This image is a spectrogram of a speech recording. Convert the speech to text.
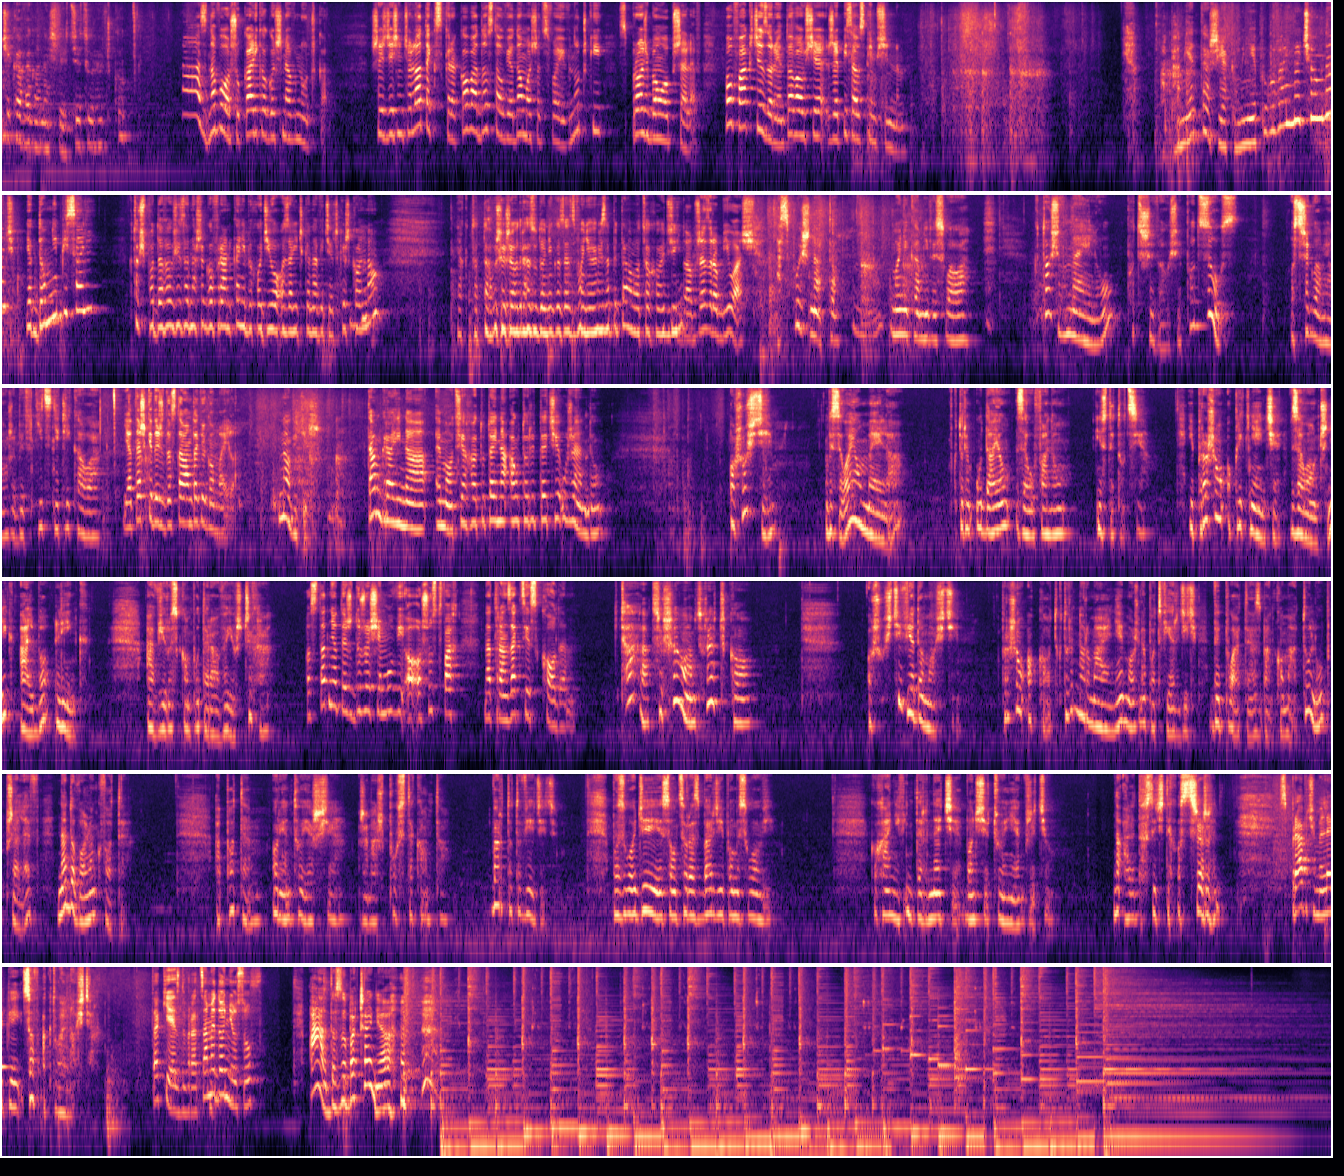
ciekawego na świecie, córeczko? A, znowu oszukali kogoś na wnuczka. 60-latek z Krakowa dostał wiadomość od swojej wnuczki z prośbą o przelew. Po fakcie zorientował się, że pisał z kimś innym. A pamiętasz, jak mnie próbowali naciągnąć? Jak do mnie pisali? Ktoś podawał się za naszego Franka, niby chodziło o zaliczkę na wycieczkę szkolną? Jak to dobrze, że od razu do niego zadzwoniłem i zapytałam, o co chodzi. Dobrze zrobiłaś. A spójrz na to. Monika mi wysłała. Ktoś w mailu podszywał się pod ZUS. Ostrzegłam ją, żeby w nic nie klikała. Ja też kiedyś dostałam takiego maila. No widzisz, tam grali na emocjach, a tutaj na autorytecie urzędu. Oszuści wysyłają maila, w którym udają zaufaną instytucję i proszą o kliknięcie w załącznik albo link. A wirus komputerowy już czyha. Ostatnio też dużo się mówi o oszustwach na transakcje z kodem. Tak, słyszałam, córeczko. Oszuści wiadomości proszą o kod, którym normalnie można potwierdzić wypłatę z bankomatu lub przelew na dowolną kwotę. A potem orientujesz się, że masz puste konto. Warto to wiedzieć, bo złodzieje są coraz bardziej pomysłowi. Kochani, w internecie bądźcie czujni jak w życiu. No ale dosyć tych ostrzeżeń. Sprawdźmy lepiej, co w aktualnościach. Tak jest, wracamy do newsów. A, do zobaczenia.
